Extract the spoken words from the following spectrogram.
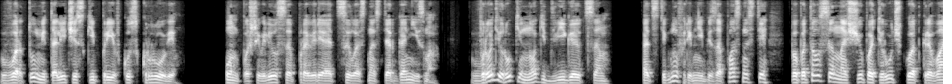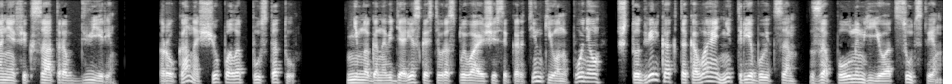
во рту металлический привкус крови. Он пошевелился, проверяя целостность организма. Вроде руки-ноги двигаются. Отстегнув ремни безопасности, попытался нащупать ручку открывания фиксаторов двери. Рука нащупала пустоту. Немного наведя резкость в расплывающейся картинке, он понял, что дверь как таковая не требуется за полным ее отсутствием.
